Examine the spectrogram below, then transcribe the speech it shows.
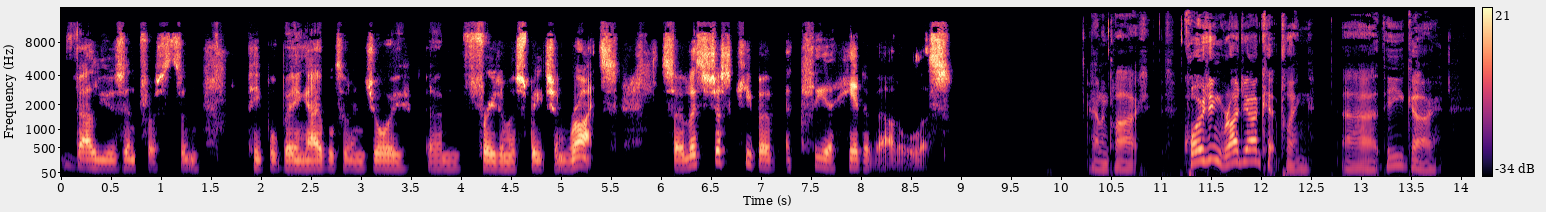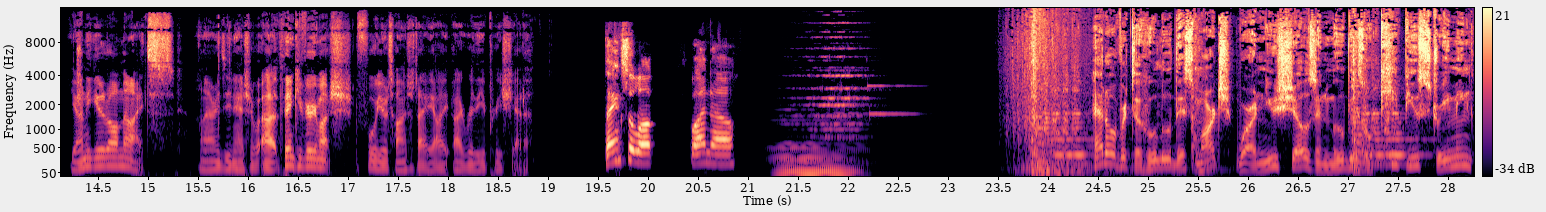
values, interests, and people being able to enjoy um, freedom of speech and rights. So let's just keep a, a clear head about all this. Helen Clark, quoting Rudyard Kipling. Uh, there you go. You only get it on nights on RNZ National. Uh, thank you very much for your time today. I, I really appreciate it. Thanks a lot. Bye now. Head over to Hulu this March, where our new shows and movies will keep you streaming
